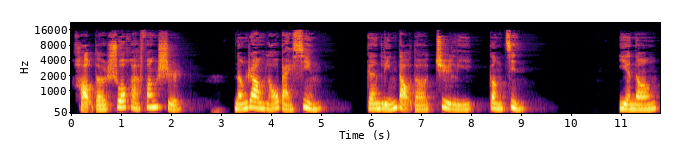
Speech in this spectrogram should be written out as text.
好的说话方式能让老百姓跟领导的距离更近，也能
